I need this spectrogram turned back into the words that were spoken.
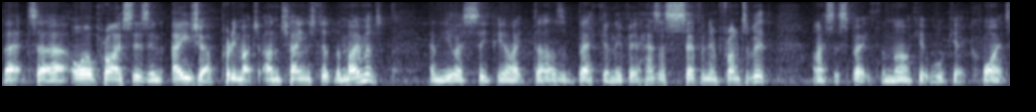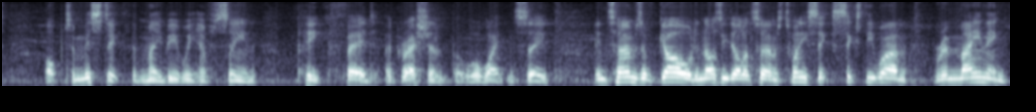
That uh, oil prices in Asia pretty much unchanged at the moment, and the US CPI does beckon. If it has a 7 in front of it, I suspect the market will get quite optimistic that maybe we have seen peak Fed aggression, but we'll wait and see. In terms of gold, in Aussie dollar terms, 2661 remaining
